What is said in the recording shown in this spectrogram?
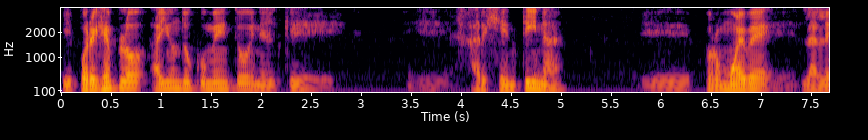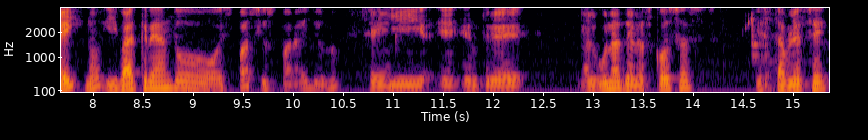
Y por ejemplo, hay un documento en el que eh, Argentina eh, promueve la ley ¿no? y va creando espacios para ellos. ¿no? Y eh, entre algunas de las cosas establece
